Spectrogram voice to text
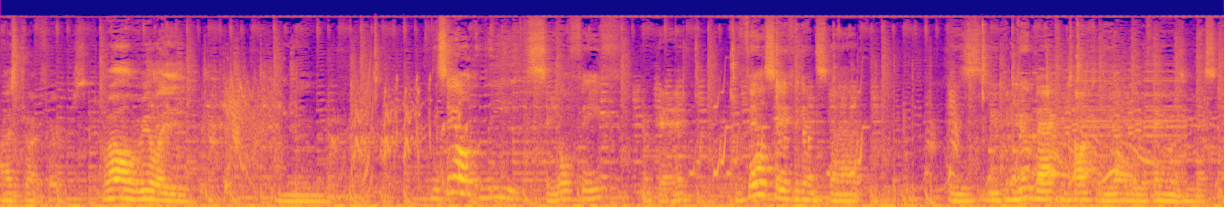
I struck first. Well, really, I mean, The sail, the sail faith. Okay. The fail safe against that is you can go back and talk to the elder if anyone's missing,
